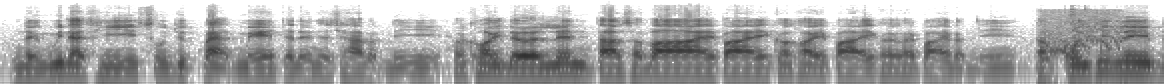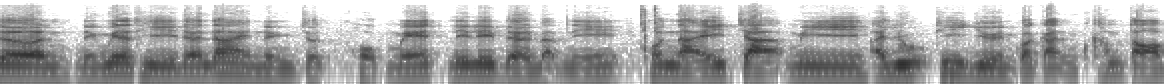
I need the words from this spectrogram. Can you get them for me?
1 วินาที 0.8 เมตรจะเดินช้าๆแบบนี้ ค่อยๆ เดินเล่นตามสบายไปค่อยๆไปค่อยๆไปแบบนี้ กับคนที่รีบเดิน 1 วินาทีเดินได้ 1.6 เมตร รีบๆเดินแบบนี้ คนไหนจะมีอายุที่ยืนกว่ากันคำตอบ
